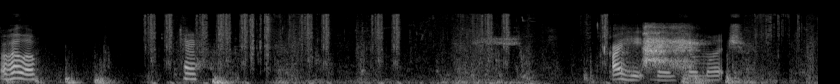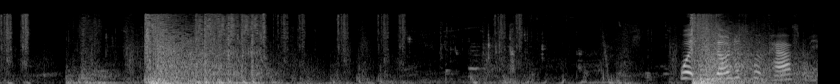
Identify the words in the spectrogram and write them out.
Oh, hello. Okay. I hate them so much. What? Zone just went past me.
